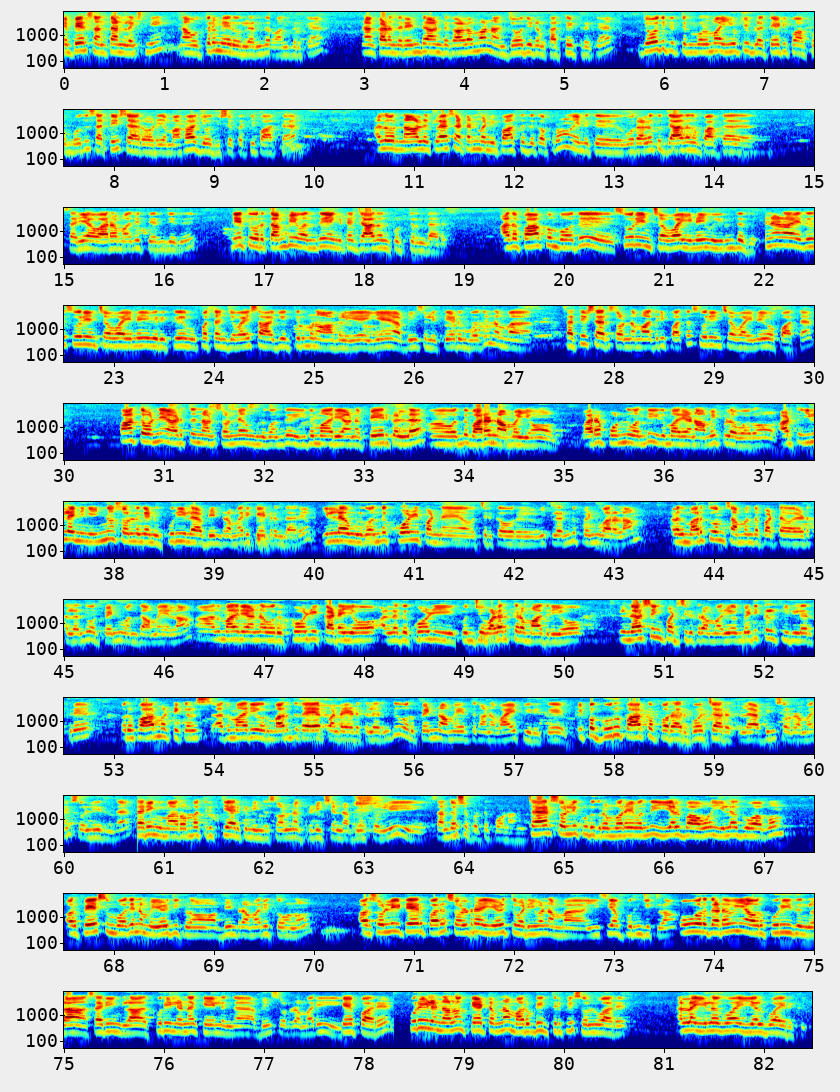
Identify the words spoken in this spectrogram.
என் பேர் சந்தான லட்சுமி நான் உத்திரமேரூர்லேருந்து வந்திருக்கேன். நான் கடந்த ரெண்டு ஆண்டு காலமாக நான் ஜோதிடம் கற்றுட்ருக்கேன் ஜோதிடத்தின் மூலமாக யூடியூப்பில் தேடி பார்க்கும்போது சதீஷ் சாரோடைய மகா ஜோதிஷை பற்றி பார்த்தேன். அதில் ஒரு நாலு கிளாஸ் அட்டன் பண்ணி பார்த்ததுக்கப்புறம் எனக்கு ஓரளவுக்கு ஜாதகம் பார்க்க சரியாக வர மாதிரி தெரிஞ்சுது. நேற்று ஒரு தம்பி வந்து என்கிட்ட ஜாதகம் கொடுத்துருந்தாரு. அதை பார்க்கும்போது சூரியன் செவ்வாய் இணைவு இருந்தது. என்னடா இது? சூரியன் செவ்வாய் இணைவு இருக்குது முப்பத்தஞ்சு வயசு ஆகியும் திருமணம் ஆகலையே ஏன் அப்படின்னு சொல்லி தேடும்போது நம்ம சதீஷ் சார் சொன்ன மாதிரி பார்த்தா சூரியன் செவ்வாய் இணைவை பார்த்தேன். பார்த்த உடனே அடுத்து நான் சொன்னேன் உங்களுக்கு வந்து இது மாதிரியான பேர்களில் வந்து வரன் அமையும். வர பொண்ணு வந்து இது மாதிரியான அமைப்பில் வரும். அடுத்து இல்லை நீங்கள் இன்னும் சொல்லுங்கள் எனக்கு புரியல அப்படின்ற மாதிரி கேட்டிருந்தாரு. இல்லை உங்களுக்கு வந்து கோழி பண்ணை வச்சிருக்க ஒரு வீட்டிலேருந்து இருந்து பெண் வரலாம். அல்லது மருத்துவம் சம்மந்தப்பட்ட இடத்துலேருந்து ஒரு பெண் வந்து அமையலாம். அது மாதிரியான ஒரு கோழி கடையோ அல்லது கோழி குஞ்சு வளர்க்குற மாதிரியோ இல்லை நர்சிங் படிச்சிருக்கிற மாதிரியோ மெடிக்கல் ஃபீல்டில் இருக்கிற ஒரு ஃபார்மட்டிக்கல்ஸ் அது மாதிரி ஒரு மருந்து தயார் பண்ணுற இடத்துல இருந்து ஒரு பெண் அமையறதுக்கான வாய்ப்பு இருக்கு. இப்போ குரு பார்க்க போறார் கோச்சாரத்தில் அப்படின்னு சொல்ற மாதிரி சொல்லியிருந்தேன். சரிங்கம்மா ரொம்ப திருப்தியா இருக்கு நீங்க சொன்ன ப்ரிடிக்ஷன் அப்படின்னு சொல்லி சந்தோஷப்பட்டு போனாங்க. சார் சொல்லி கொடுக்குற முறை வந்து இயல்பாகவும் இலகுவாகவும் அவர் பேசும்போதே நம்ம எழுதிக்கணும் அப்படின்ற மாதிரி தோணும். அவர் சொல்லிகிட்டே இருப்பார் சொல்கிற எழுத்து வடிவை நம்ம ஈஸியாக புரிஞ்சிக்கலாம். ஒவ்வொரு தடவையும் அவர் புரியுதுங்களா? சரிங்களா? புரியலன்னா கேளுங்க அப்படின்னு சொல்கிற மாதிரி கேட்பாரு. புரியலனாலும் கேட்டோம்னா மறுபடியும் திருப்பி சொல்லுவார். நல்லா இலகுவாக இயல்பாக இருக்குது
